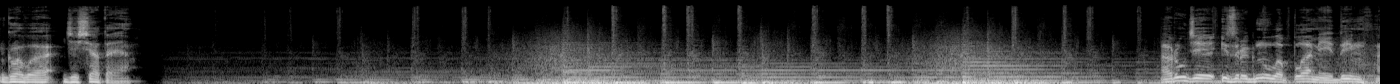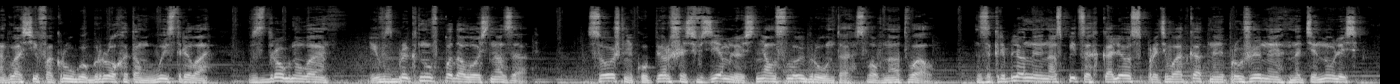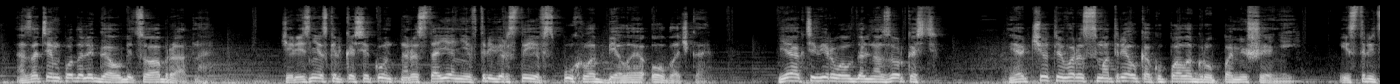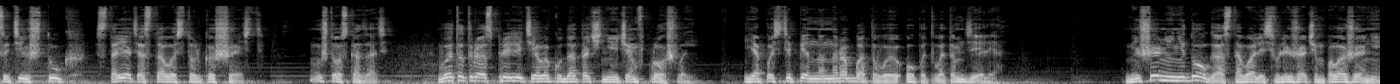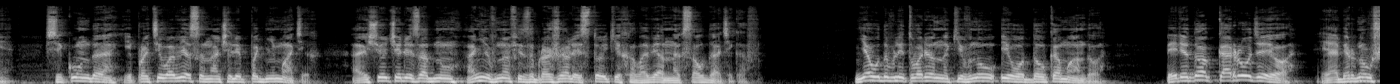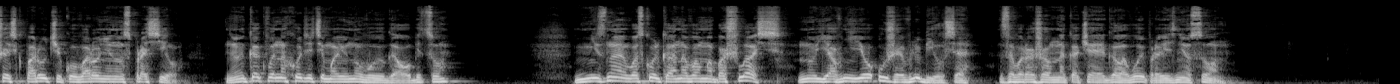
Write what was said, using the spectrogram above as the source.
Глава десятая Орудие изрыгнуло пламя и дым, огласив округу грохотом выстрела, вздрогнуло и, взбрыкнув, подалось назад. Сошник, упершись в землю, снял слой грунта, словно отвал. Закрепленные на спицах колес противооткатные пружины натянулись, а затем подали гаубицу обратно. Через несколько секунд на расстоянии в три версты вспухло белое облачко. Я активировал дальнозоркость и отчетливо рассмотрел, как упала группа мишеней. Из 30 штук стоять осталось только 6. Ну что сказать. В этот раз прилетело куда точнее, чем в прошлый. Я постепенно нарабатываю опыт в этом деле. Мишени недолго оставались в лежачем положении. Секунда, и противовесы начали поднимать их. А еще через одну они вновь изображали стойких оловянных солдатиков. Я удовлетворенно кивнул и отдал команду. «Передок к орудию!» И, обернувшись к поручику Воронину, спросил. «Ну и как вы находите мою новую гаубицу?» «Не знаю, во сколько она вам обошлась, но я в нее уже влюбился», завороженно качая головой, произнес он.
